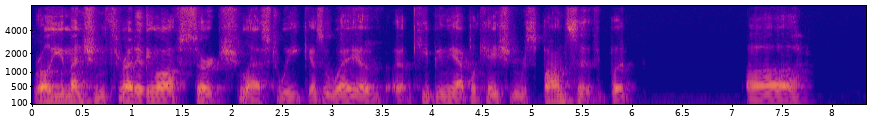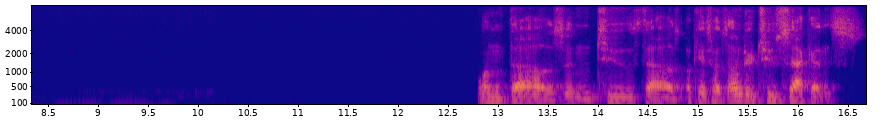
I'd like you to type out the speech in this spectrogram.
well, you mentioned threading off search last week as a way of uh, keeping the application responsive, but uh, one thousand, two thousand, okay, so it's under two seconds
